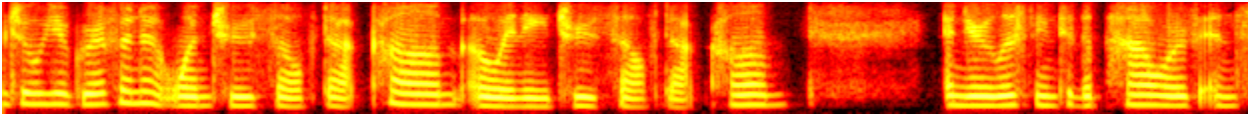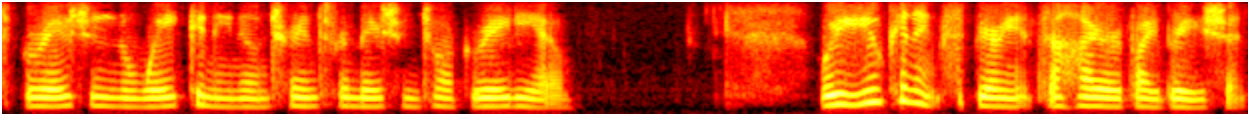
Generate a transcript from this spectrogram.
I'm Julia Griffin at OneTrueSelf.com, ONETrueSelf.com, and you're listening to the Power of Inspiration and Awakening on Transformation Talk Radio, where you can experience a higher vibration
